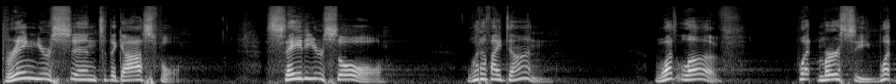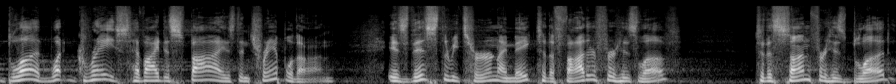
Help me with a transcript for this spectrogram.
Bring your sin to the gospel. Say to your soul, What have I done? What love, what mercy, what blood, what grace have I despised and trampled on? Is this the return I make to the Father for his love, to the Son for his blood?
